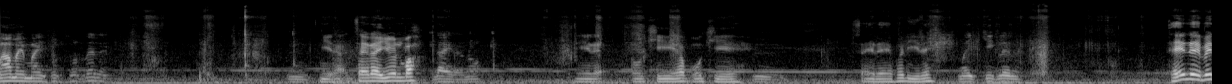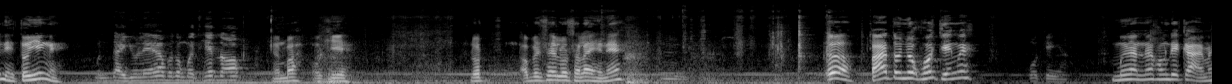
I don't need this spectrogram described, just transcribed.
มาใหม่ๆสดๆเลยเนี่ยอืมนี่แหละใส่ได้อยืนปะได้แล้วเนาะนี่แหละโอเคครับโอเค อืมใส่ได้พอดีเลยไม่จิกเลยนะเทได้ไปนี่ตัวยิงนี่มันได้อยู่แล้วไม่ต้องไปเทสหรอกเห็นปะโอเค รถเอาไปใส่รถสไลด์เห็นไหมอืมเออป้าตัวยกหัวเจ๋งไหมโคตรเก่งอะมือนั่นไหมของเด็กกายไหม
